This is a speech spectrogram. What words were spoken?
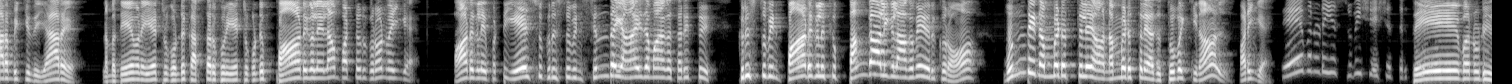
ஆரம்பிக்குது. யாரு? நம்ம தேவனை ஏற்றுக்கொண்டு கர்த்தருக்குரிய ஏற்றுக்கொண்டு பாடுகளை எல்லாம் பட்டு இருக்கிறோம்னு வைங்க. பாடுகளை பட்டு இயேசு கிறிஸ்துவின் சிந்தை ஆயுதமாக தரித்து கிறிஸ்துவின் பாடுகளுக்கு பங்காளிகளாகவே இருக்கிறோம். முந்தி நம்மிடத்திலே நம்மிடத்திலே அது துவக்கினால் படிங்க. தேவனுடைய சுவிசேஷத்திற்கு தேவனுடைய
